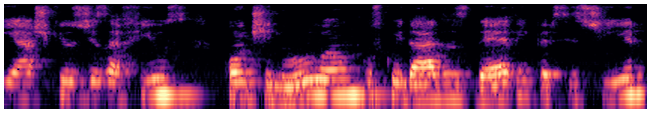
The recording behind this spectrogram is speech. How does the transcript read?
e acho que os desafios continuam, os cuidados devem persistir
